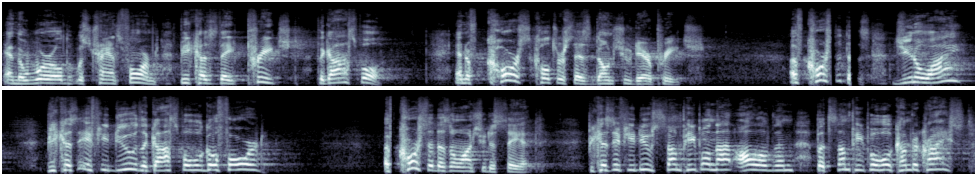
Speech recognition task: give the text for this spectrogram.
and the world was transformed because they preached the gospel. And of course, culture says, don't you dare preach. Of course it does. Do you know why? Because if you do, the gospel will go forward. Of course, it doesn't want you to say it. Because if you do, some people, not all of them, but some people will come to Christ.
